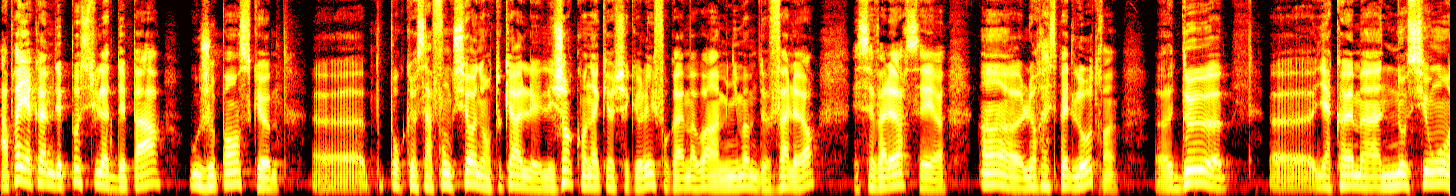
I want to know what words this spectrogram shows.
Après, il y a quand même des postulats de départ où je pense que euh, pour que ça fonctionne, en tout cas les, gens qu'on accueille chez Collier, il faut quand même avoir un minimum de valeurs. Et ces valeurs, c'est euh, un, euh, le respect de l'autre. deux, il y a quand même une notion,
